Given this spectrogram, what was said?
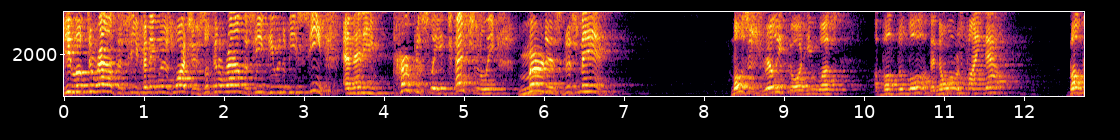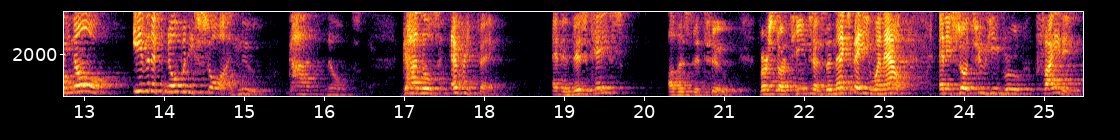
He looked around to see if anybody was watching. He was looking around to see if he would be seen. And then he purposely, intentionally murders this man. Moses really thought he was above the law, that no one would find out. But we know, even if nobody saw and knew, God knows. God knows everything. And in this case, others did too. Verse 13 says, The next day he went out and he saw two Hebrew fighting.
